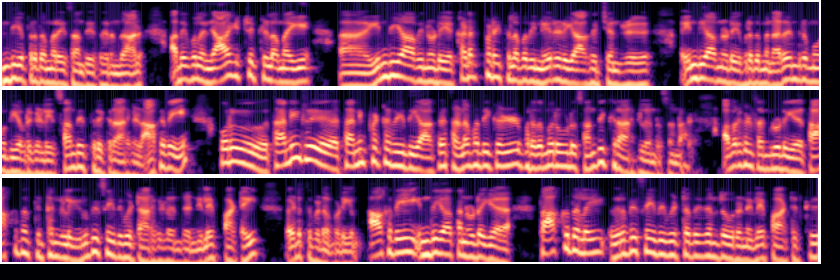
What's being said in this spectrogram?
இந்திய பிரதமரை சந்தித்திருந்தார். அதே போல ஞாயிற்றுக்கிழமை இந்தியாவினுடைய கடற்படை தளபதி நேரடியாக சென்று இந்தியாவினுடைய பிரதமர் நரேந்திர மோடி அவர்களை சந்தித்திருக்கிறார்கள். ஆகவே ஒரு தனி தனிப்பட்ட ரீதியாக தளபதிகள் பிரதமரோடு சந்திக்கிறார்கள் என்று சொன்னால் அவர்கள் தங்களுடைய தாக்குதல் திட்டங்களை இறுதி செய்து விட்டார்கள் என்ற நிலைப்பாட்டை எடுத்துவிட முடியும். ஆகவே இந்தியா தன்னுடைய தாக்குதலை இறுதி செய்து விட்டது என்ற ஒரு நிலைப்பாட்டிற்கு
